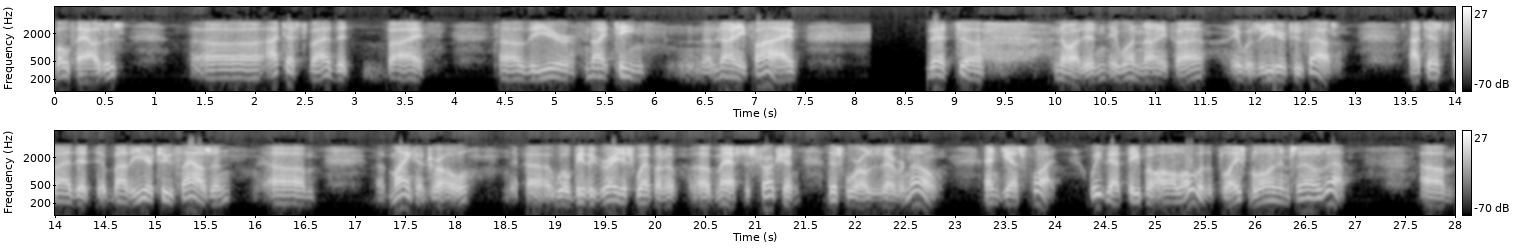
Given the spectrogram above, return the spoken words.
both houses. Uh, I testified that by uh, the year 1995, that uh, no, I didn't. It wasn't 95. It was the year 2000. I testified that by the year 2000, um, mind control uh, will be the greatest weapon of, of mass destruction this world has ever known. And guess what? We've got people all over the place blowing themselves up. Um,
